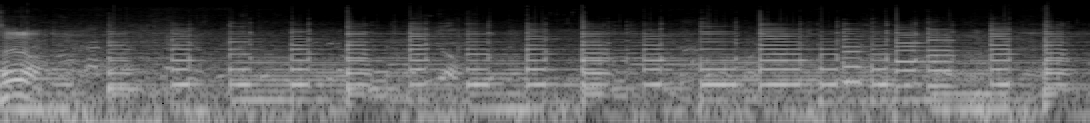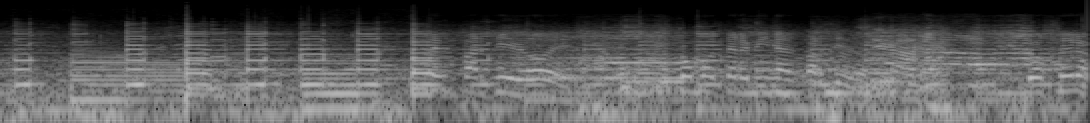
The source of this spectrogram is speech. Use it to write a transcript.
0-0. El partido hoy. ¿Cómo termina el partido? 2-0.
